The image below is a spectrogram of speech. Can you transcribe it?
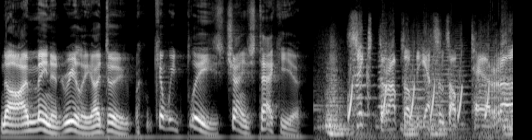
No, I mean it, really, I do. Can we please change tack here? Six drops of the essence of terror,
